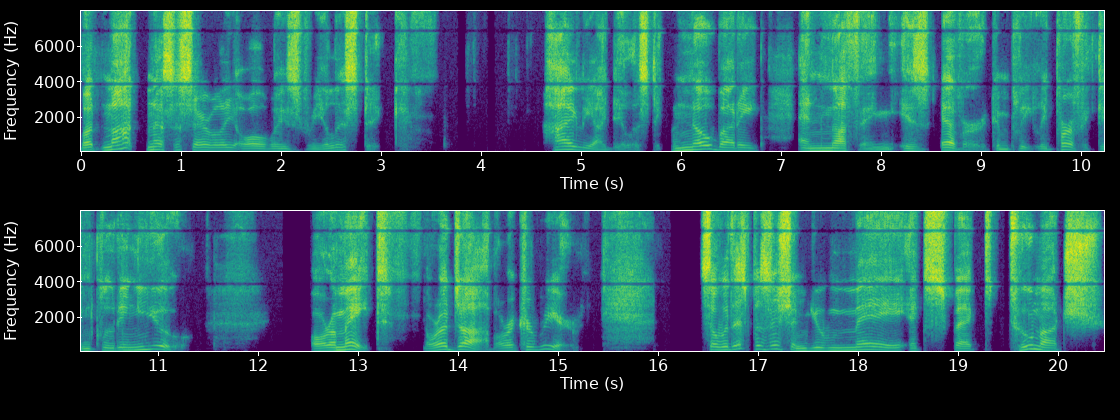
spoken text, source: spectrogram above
but not necessarily always realistic. Highly idealistic. Nobody and nothing is ever completely perfect, including you, or a mate, or a job, or a career. So, with this position, you may expect too much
